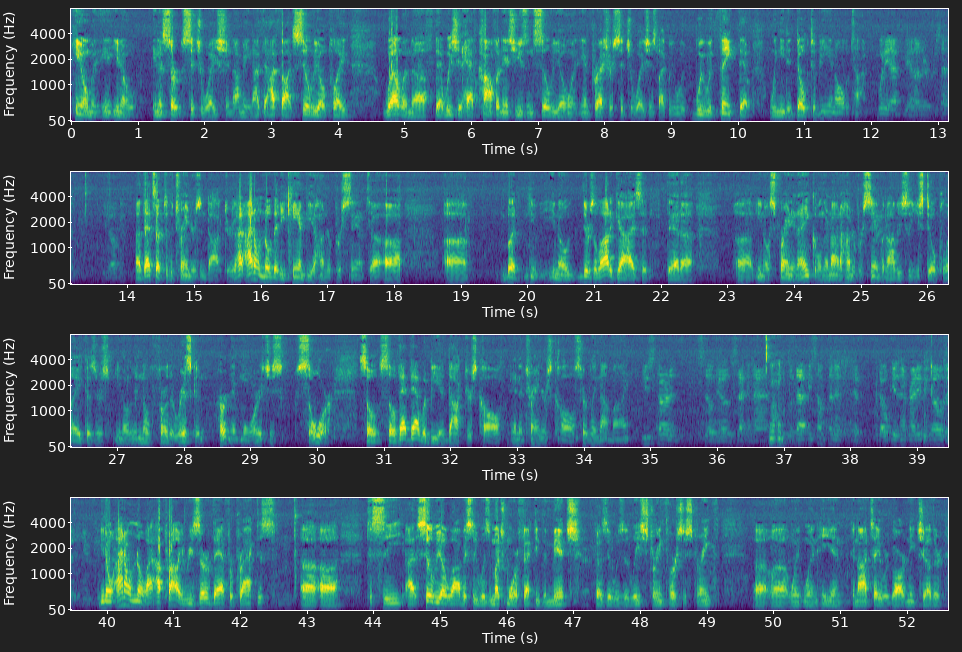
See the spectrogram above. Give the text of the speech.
him, eh, you know, in a certain situation. I mean, I, th- I thought Silvio played well enough that we should have confidence using Silvio in, in pressure situations like we would, we would think that we needed Doke to be in all the time. Would he have to be 100 percent? You don't. Uh, that's up to the trainers and doctors. I, I don't know that he can be 100%. Uh, uh, uh, but, you, you know, there's a lot of guys that, that uh, uh, you know, sprain an ankle and they're not 100%, but obviously you still play because there's, you know, there's no further risk of hurting it more. It's just sore. So, so that, that would be a doctor's call and a trainer's call, certainly not mine. You started Silvio the second half. Mhm. Would that be something if, if Doke isn't ready to go that you? Can You know, I don't know. I, I probably reserve that for practice uh, uh, to see. Uh, Silvio obviously was much more effective than Mitch because it was at least strength versus strength uh, uh, when, when he and Konate were guarding each other.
